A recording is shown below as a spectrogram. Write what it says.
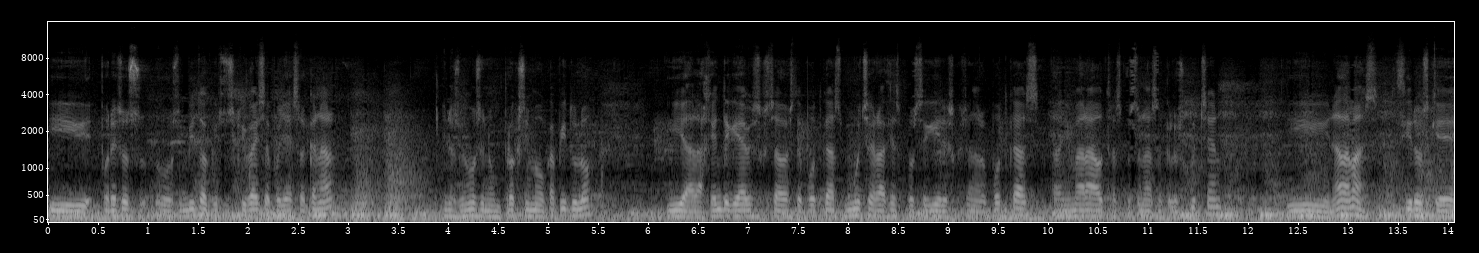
Y por eso os, os invito a que suscribáis y apoyáis al canal y nos vemos en un próximo capítulo. Y a la gente que habéis escuchado este podcast, muchas gracias por seguir escuchando el podcast, animar a otras personas a que lo escuchen y nada más, deciros que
